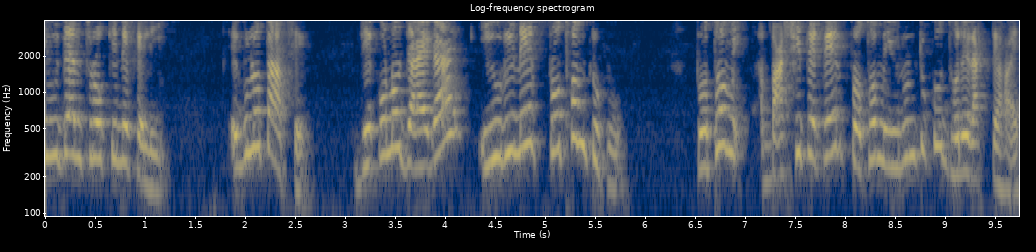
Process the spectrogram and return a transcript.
ইউজ অ্যান্ড থ্রো কিনে ফেলি, এগুলো তো আছে। যে কোনো জায়গায় ইউরিনের প্রথমটুকু প্রথম বাসি পেটের প্রথম ইউরিনটুকু ধরে রাখতে হয়,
